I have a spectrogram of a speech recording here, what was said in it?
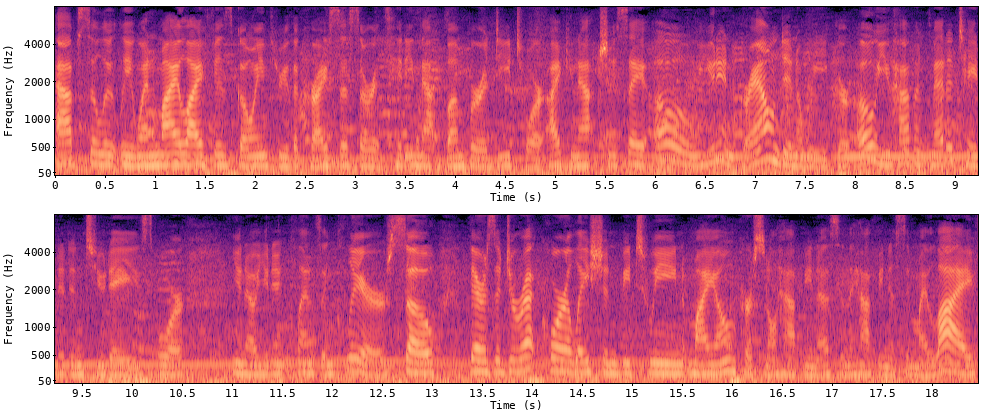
Absolutely. When my life is going through the crisis or it's hitting that bump or a detour, I can actually say, oh, you didn't ground in a week, or oh, you haven't meditated in two days, or you know, you didn't cleanse and clear. So there's a direct correlation between my own personal happiness and the happiness in my life.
